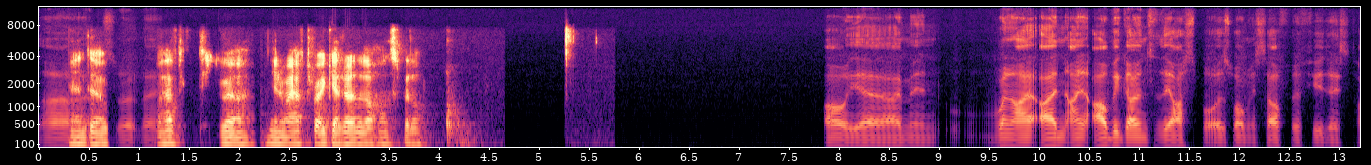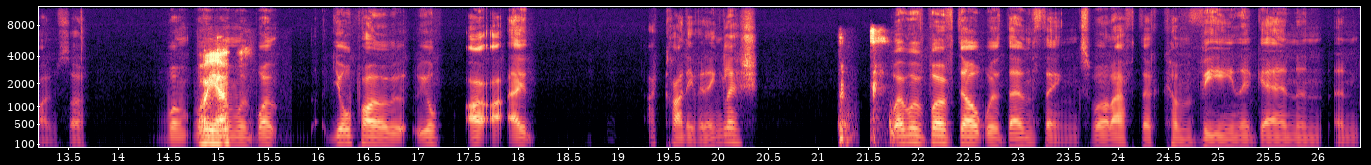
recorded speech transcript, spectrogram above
No, And, uh, we'll have to continue, uh, you know, after I get out of the hospital. Oh yeah, I mean, when I I I'll be going to the hospital as well myself in a few days' time. So when when, yeah. when, when you'll probably you'll I I I can't even English. When we've both dealt with them things, we'll have to convene again and and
